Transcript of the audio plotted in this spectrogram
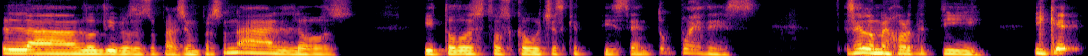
los libros de superación personal, los y todos estos coaches que te dicen, tú puedes, es lo mejor de ti y que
